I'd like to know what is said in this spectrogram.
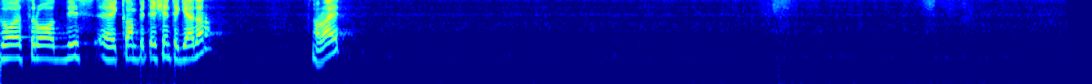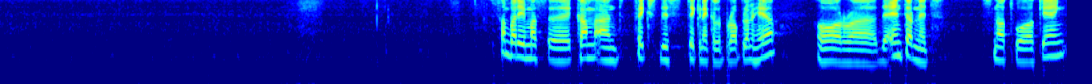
go through this uh, competition together. All right. somebody must uh, come and fix this technical problem here or uh, the internet is not working.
